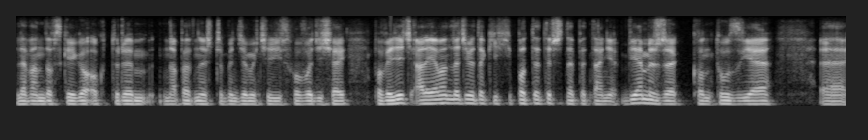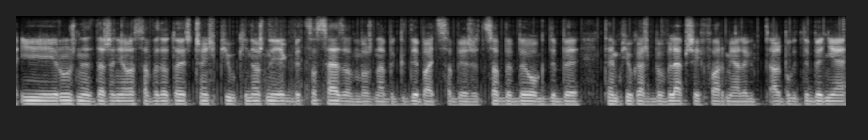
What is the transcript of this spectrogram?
Lewandowskiego, o którym na pewno jeszcze będziemy chcieli słowo dzisiaj powiedzieć, ale ja mam dla Ciebie takie hipotetyczne pytanie. Wiemy, że kontuzje e, i różne zdarzenia losowe, no to jest część piłki nożnej, jakby co sezon można by gdybać sobie, że co by było, gdyby ten piłkarz był w lepszej formie, ale, albo gdyby nie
